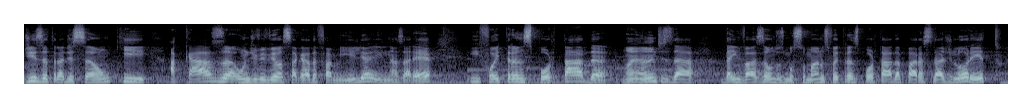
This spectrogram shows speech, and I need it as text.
Diz a tradição que a casa onde viveu a Sagrada Família, em Nazaré, e foi transportada, não é? antes da, da invasão dos muçulmanos, foi transportada para a cidade de Loreto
